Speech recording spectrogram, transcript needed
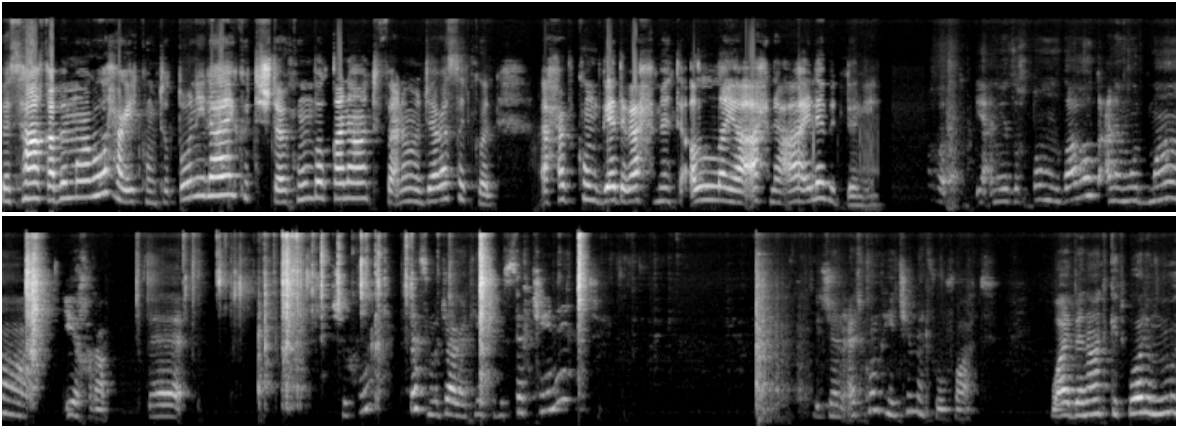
بس ها قبل ما أروح أريدكم تعطوني لايك وتشتركون بالقناة. وتفعلون الجرس الكل أحبكم قد رحمة الله يا أحلى عائلة بالدنيا. يعني يضغطون ضغط على مود ما يخرب. ف... شوفوا بس مجرد هيك بالسكينة يجون عندكم هيجي ملفوفات. واي بنات كتبوا لي مو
